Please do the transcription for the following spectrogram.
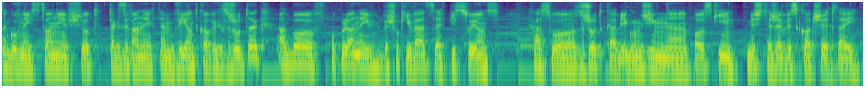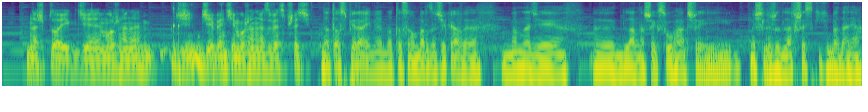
na głównej stronie wśród tak zwanych tam wyjątkowych zrzutek, albo w popularnej wyszukiwarce wpisując hasło zrzutka biegun zimna Polski, myślę, że wyskoczy tutaj nasz projekt, gdzie, można, gdzie, gdzie, będzie można nas wesprzeć. No to wspierajmy, bo to są bardzo ciekawe, mam nadzieję, dla naszych słuchaczy i myślę, że dla wszystkich badania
